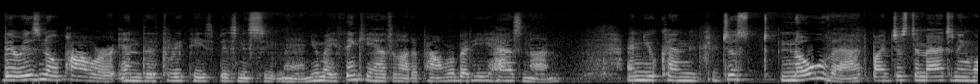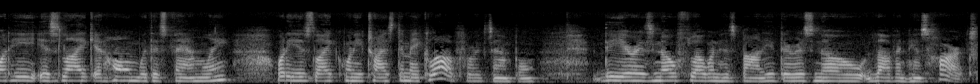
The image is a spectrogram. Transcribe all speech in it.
There is no power in the three piece business suit man. You may think he has a lot of power, but he has none. And you can just know that by just imagining what he is like at home with his family, what he is like when he tries to make love, for example. There is no flow in his body, there is no love in his heart.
